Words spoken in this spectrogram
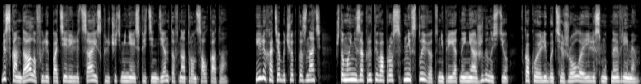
без скандалов или потери лица исключить меня из претендентов на трон Салката. Или хотя бы четко знать, что мой незакрытый вопрос не всплывет неприятной неожиданностью в какое-либо тяжелое или смутное время.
